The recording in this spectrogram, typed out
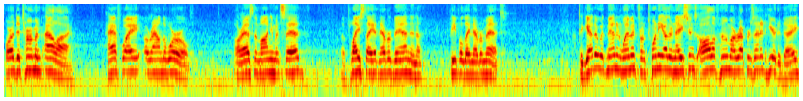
for a determined ally halfway around the world. Or, as the monument said, a place they had never been, and a people they never met. Together with men and women from 20 other nations, all of whom are represented here today,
